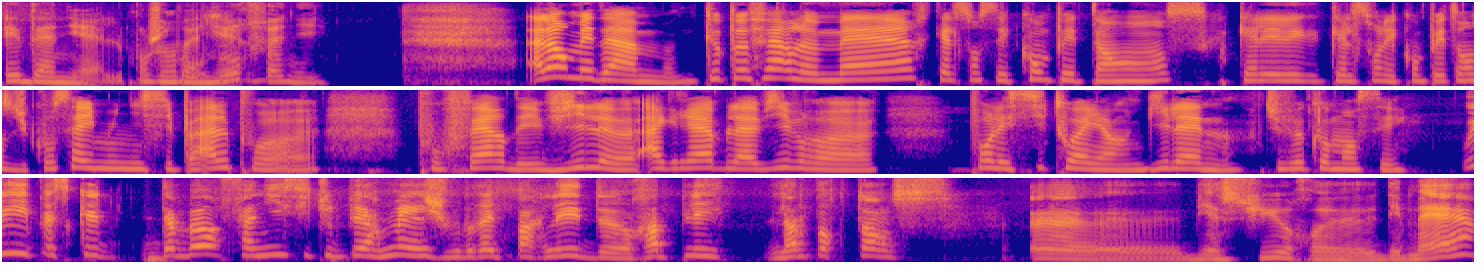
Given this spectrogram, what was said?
Et Daniel, bonjour Daniel. Fanny. Alors, mesdames, que peut faire le maire? Quelles sont ses compétences? Quelles, sont les compétences du conseil municipal pour, euh, pour faire des villes euh, agréables à vivre euh, pour les citoyens? Guylaine, tu veux commencer? Oui, parce que d'abord, Fanny, si tu le permets, je voudrais parler de rappeler l'importance, bien sûr, des maires,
